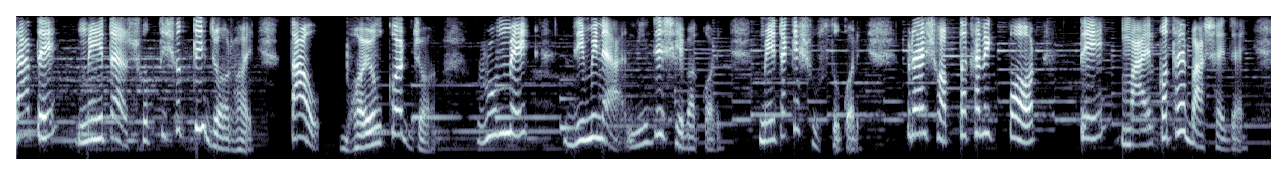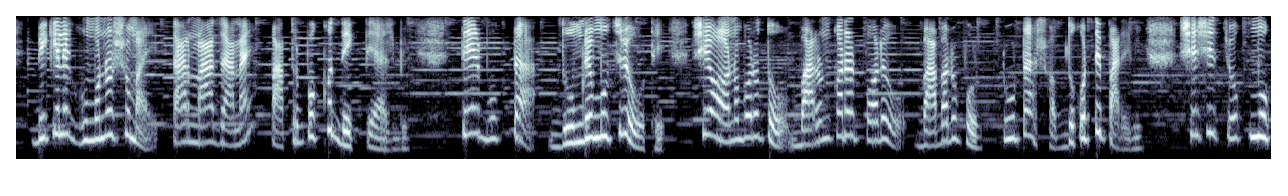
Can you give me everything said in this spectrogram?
রাতে মেয়েটার সত্যি সত্যি জ্বর হয়। তাও ভয়ঙ্কর জ্বর। রুমমেট জিমিনা নিজে সেবা করে, মেয়েটাকে সুস্থ করে। প্রায় সপ্তাহখানেক পর তে মায়ের কথায় বাসায় যায়। বিকেলে ঘুমানোর সময় তার মা জানায় পাত্রপক্ষ দেখতে আসবে। তের বুকটা দুমড়ে মুচড়ে ওঠে। সে অনবরত বারণ করার পরেও বাবার উপর টুটা শব্দ করতে পারেনি। শেষে চোখ মুখ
